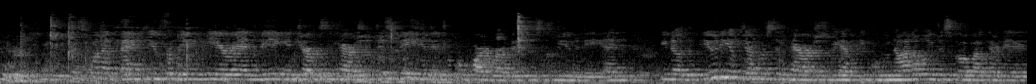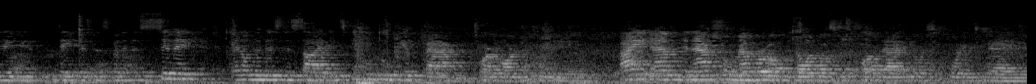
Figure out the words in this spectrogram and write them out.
Just want to thank you for being here and being in Jefferson Parish and just being an integral part of our business community. And, you know, the beauty of Jefferson Parish is we have people who not only just go about their day-to-day day business, but in the civic and on the business side, it's people who give back to our larger community. I am an actual member of the Dawn Busters Club that you're supporting today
